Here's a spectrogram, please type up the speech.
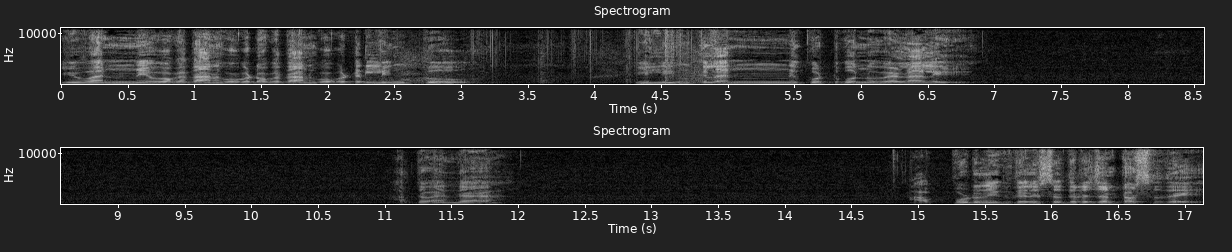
ఇవన్నీ ఒకదానికొకటి ఒకదానికొకటి లింకు. ఈ లింకులన్నీ కొట్టుకొని నువ్వు వెళ్ళాలి. అర్థమైందా? అప్పుడు నీకు తెలుస్తుంది రిజల్ట్ వస్తుంది.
